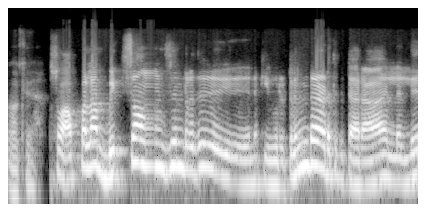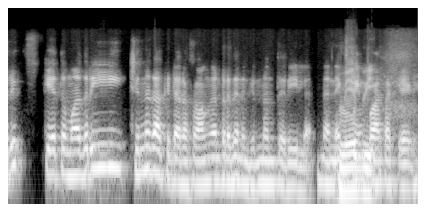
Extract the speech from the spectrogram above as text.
ஓகே சோ அப்பெல்லாம் பிட் சாங்ஸ்ன்றது எனக்கு இவர் ட்ரெண்டா எடுத்துக்கிட்டாரா? இல்ல லிரிக்ஸ்க்கு ஏத்த மாதிரி சின்னதாக்கிட்டாரா சாங்ன்றது எனக்கு இன்னும் தெரியல. நெக்ஸ்ட். டைம் பார்த்தா கேட்க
